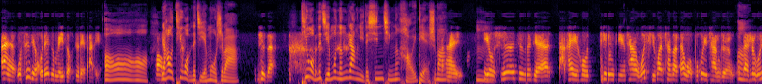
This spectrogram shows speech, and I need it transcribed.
哎，我春节回来就没走，就在大连。哦哦，哦然后听我们的节目是吧？是的，听我们的节目能让你的心情能好一点是吧？哎，嗯，有时就是些打开以后听听唱，我喜欢唱歌，但我不会唱歌，嗯但是我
